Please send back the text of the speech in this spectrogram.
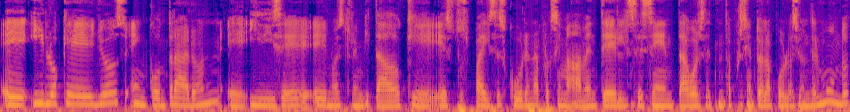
Eh, y lo que ellos encontraron, y dice nuestro invitado que estos países cubren aproximadamente el 60 o el 70% de la población del mundo,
